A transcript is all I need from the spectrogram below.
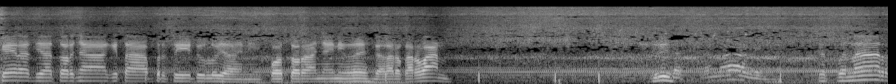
Oke radiatornya kita bersih dulu ya ini kotorannya ini weh nggak karu-karuan. Wih, benar. benar.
